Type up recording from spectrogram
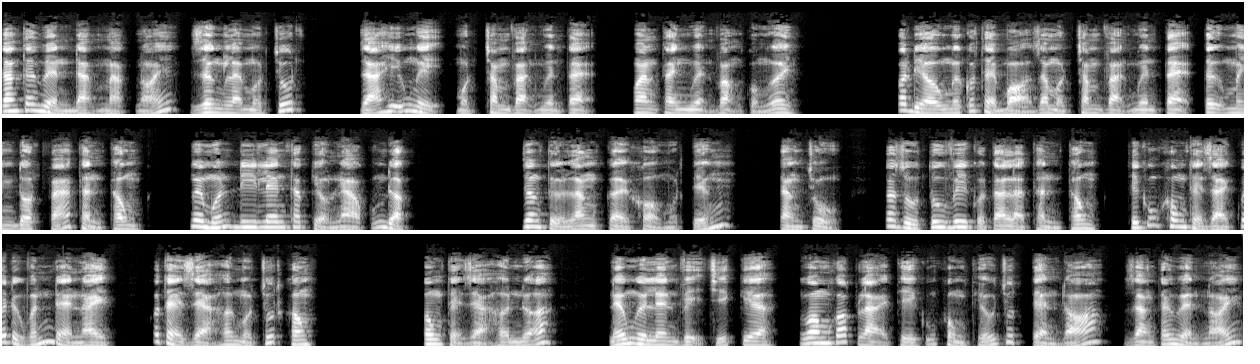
Giang Thế Huyền đạm mạc nói, dừng lại một chút, giá hữu nghị 100 vạn nguyên tệ, hoàn thành nguyện vọng của ngươi. Có điều ngươi có thể bỏ ra 100 vạn nguyên tệ tự mình đột phá thần thông, ngươi muốn đi lên theo kiểu nào cũng được. Dương Tử Lăng cười khổ một tiếng, chàng chủ, cho dù tu vi của ta là thần thông thì cũng không thể giải quyết được vấn đề này, có thể rẻ hơn một chút không? Không thể rẻ hơn nữa, nếu ngươi lên vị trí kia, gom góp lại thì cũng không thiếu chút tiền đó, Giang Thái Huyền nói.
